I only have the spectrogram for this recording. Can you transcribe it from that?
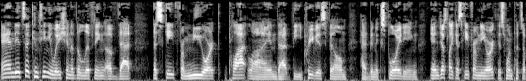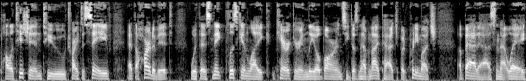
and it's a continuation of the lifting of that escape from New York plot line that the previous film had been exploiting. And just like Escape from New York, this one puts a politician to try to save at the heart of it with a Snake Plissken-like character in Leo Barnes. He doesn't have an eye patch, but pretty much a badass in that way.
